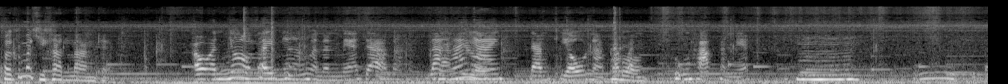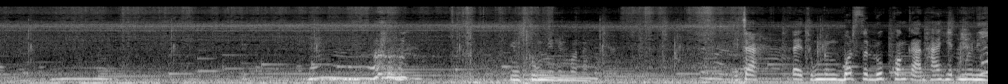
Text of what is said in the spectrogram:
ข่อยก็มาขี่ขันล่างแท้เอาอันย่อใส่ถุงอันนั้นแม่จ้าล้างให้ไงดำเขียวน่ะกับอันถุงพักอันเนี้ยอืมมีถุงนี่เห็นบ่นะนี่จ้ะ ได้ถุงหนึ่งบทสรุปของการหาเห็ดมือนี้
